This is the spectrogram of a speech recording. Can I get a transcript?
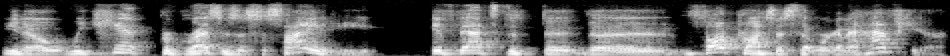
you know, we can't progress as a society if that's the, the, the thought process that we're going to have here.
